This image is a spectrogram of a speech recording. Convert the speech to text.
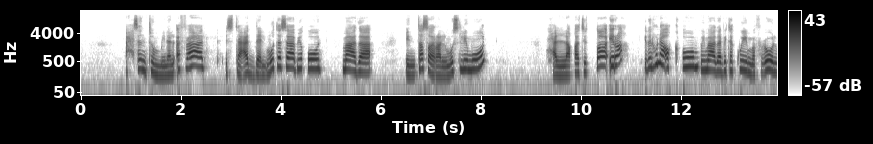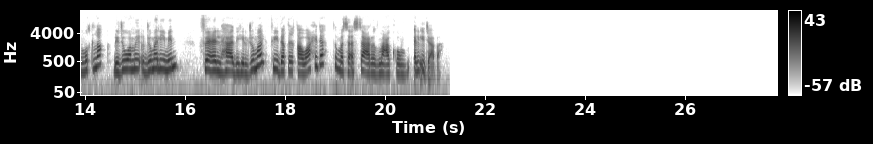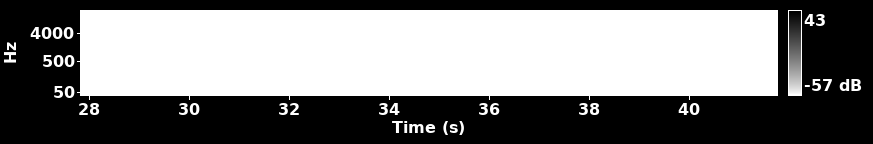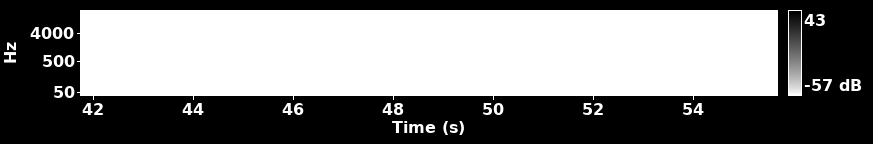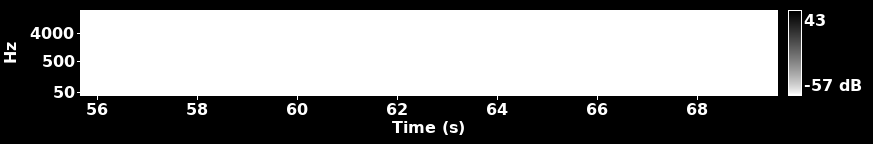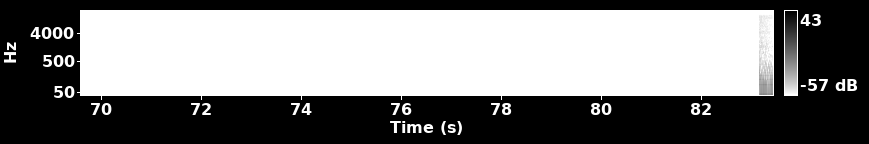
أحسنتم من الأفعال. استعد المتسابقون. ماذا؟ انتصر المسلمون. حلقت الطائرة. إذا هنا أقوم بماذا؟ بتكوين مفعول مطلق لجمل من فعل هذه الجمل في دقيقة واحدة ثم سأستعرض معكم الإجابة.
